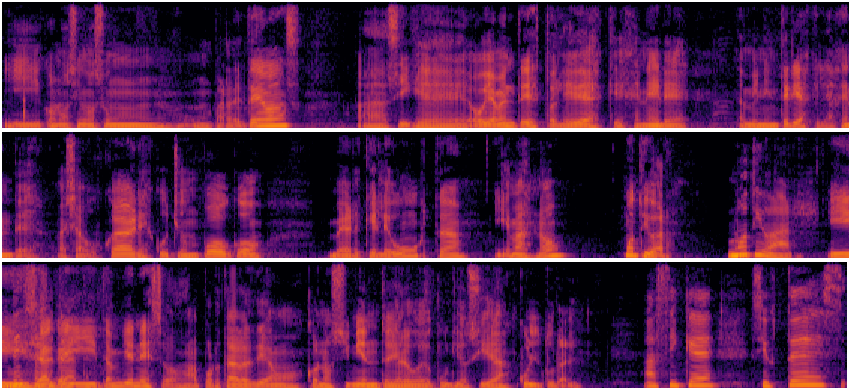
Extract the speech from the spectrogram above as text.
y conocimos un, un par de temas. Así que obviamente esto la idea es que genere también interés, que la gente vaya a buscar, escuche un poco, ver qué le gusta y demás, ¿no? Motivar. Motivar. De Y, se que- y también eso, aportar, digamos, conocimiento y algo de curiosidad cultural. Así que si ustedes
